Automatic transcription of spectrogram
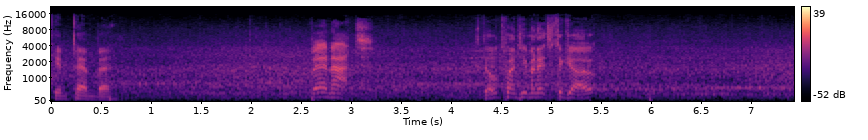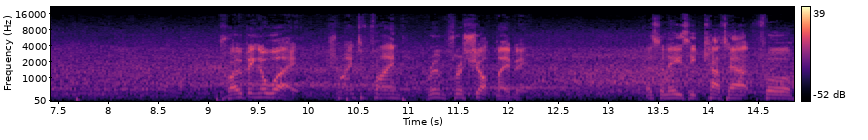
Kim Kimpembe. Bernat. Still 20 minutes to go. Probing away, trying to find room for a shot, maybe. That's an easy cutout for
